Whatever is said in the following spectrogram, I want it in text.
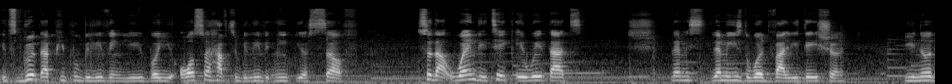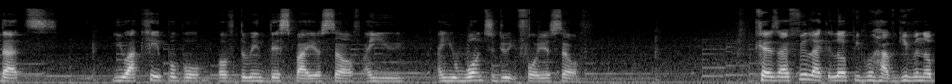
it's good that people believe in you but you also have to believe in it yourself so that when they take away that let me let me use the word validation you know that you are capable of doing this by yourself and you and you want to do it for yourself. Because i feel like a lot of people have given up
